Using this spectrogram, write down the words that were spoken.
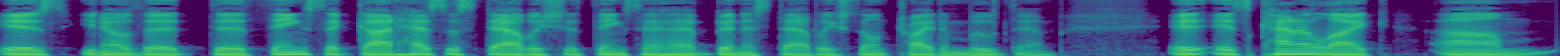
Is you know the the things that God has established, the things that have been established. Don't try to move them. It, it's kind of like um,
